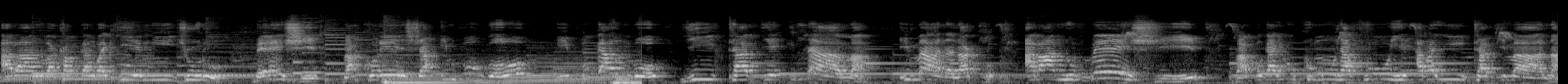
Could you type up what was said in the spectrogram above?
abantu bakavuga ngo agiye mu ijuru benshi bakoresha imvugo ivuga ngo yitabye inama. Imana nako. Abantu benshi bavuga yuko umuntu apfuye aba yitabye imana.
